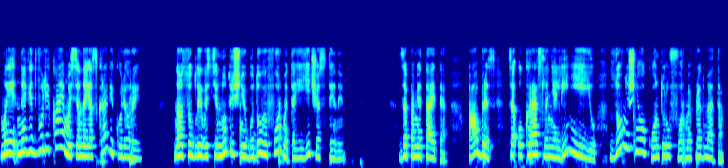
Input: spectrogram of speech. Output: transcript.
ми не відволікаємося на яскраві кольори, на особливості внутрішньої будови форми та її частини. Запам'ятайте, абрис – це окреслення лінією зовнішнього контуру форми предмета.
